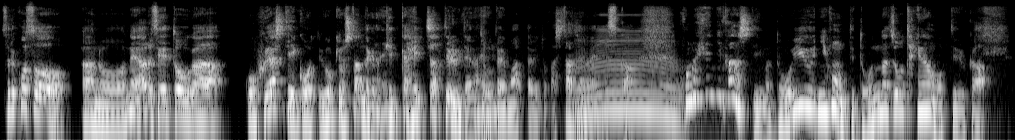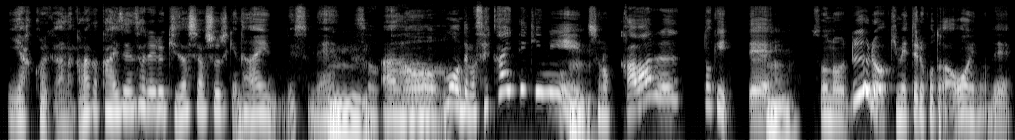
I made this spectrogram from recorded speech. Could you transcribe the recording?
それこそ、あのね、ある政党がこう増やしていこうって動きをしたんだけど、はい結果減っちゃってるみたいな状態もあったりとかしたじゃないですか。うん。この辺に関して今どういう日本ってどんな状態なのっていうか、いや、これがなかなか改善される兆しは正直ないですね。うん。あの、もうでも世界的うん。に、その変わる時って、うん。そのルールを決めてることが多いので、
